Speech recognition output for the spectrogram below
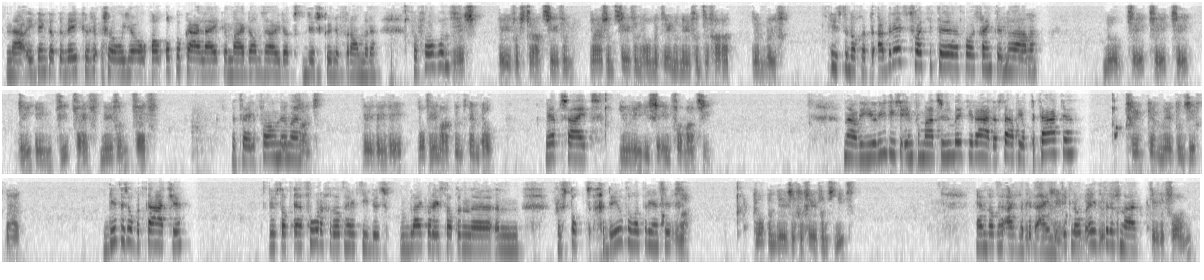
Nou, ik denk dat de weken sowieso al op elkaar lijken, maar dan zou je dat dus kunnen veranderen. Vervolgens Adres. Weverstraat 7. 1791 Arra. Den Burg. is er nog het adres wat je tevoorschijn kunt halen. 0222 314595. De telefoonnummer, www.hema.nl. website. Juridische informatie. Nou, de juridische informatie is een beetje raar. Daar staat hij op de kaarten. Geen kenmerken zichtbaar. Dit is op het kaartje. Dus dat eh, vorige, dat heeft hij dus, blijkbaar is dat een, eh, een verstopt gedeelte wat erin zit. Kloppen deze gegevens niet? En dat is eigenlijk het einde. Ik loop even terug naar, Telefoon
